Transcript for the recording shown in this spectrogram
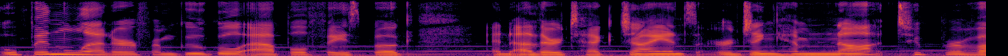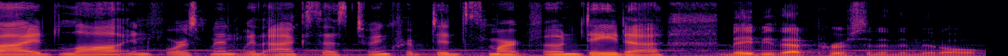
open letter from Google, Apple, Facebook, and other tech giants urging him not to provide law enforcement with access to encrypted smartphone data. Maybe that person in the middle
